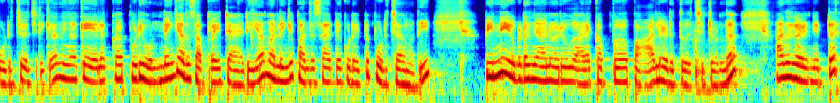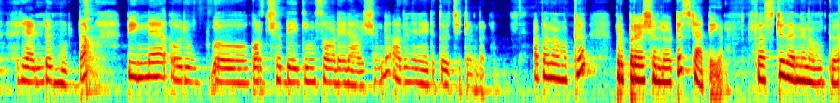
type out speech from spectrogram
പൊടിച്ച് വെച്ചിരിക്കുന്നത് നിങ്ങൾക്ക് ഏലക്കപ്പൊടി ഉണ്ടെങ്കിൽ അത് സെപ്പറേറ്റ് ആഡ് ചെയ്യാം. അല്ലെങ്കിൽ പഞ്ചസാരയുടെ കൂടെ ഇട്ട് പൊടിച്ചാൽ മതി. പിന്നെ ഇവിടെ ഞാൻ ഞാനൊരു അരക്കപ്പ് പാലെടുത്ത് വെച്ചിട്ടുണ്ട്. അത് കഴിഞ്ഞിട്ട് രണ്ട് മുട്ട പിന്നെ ഒരു കുറച്ച് ബേക്കിംഗ് സോഡയുടെ ആവശ്യമുണ്ട്. അത് ഞാൻ എടുത്ത് വെച്ചിട്ടുണ്ട്. അപ്പോൾ നമുക്ക് പ്രിപ്പറേഷനിലോട്ട് സ്റ്റാർട്ട് ചെയ്യാം. ഫസ്റ്റ് തന്നെ നമുക്ക്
